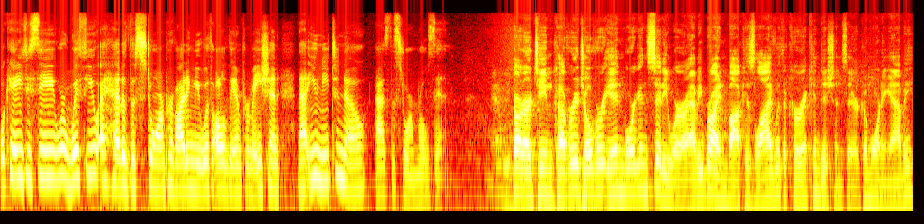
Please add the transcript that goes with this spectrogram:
Well, KATC, we're with you ahead of the storm, providing you with all of the information that you need to know as the storm rolls in. Start our team coverage over in Morgan City, where our Abby Breidenbach is live with the current conditions there. Good morning, Abby.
